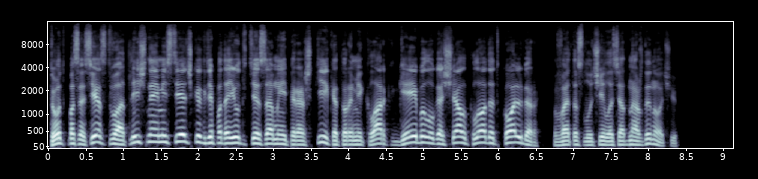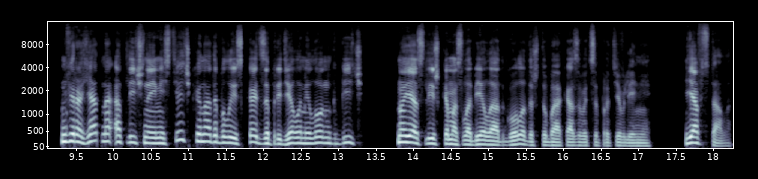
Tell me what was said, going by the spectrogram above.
Тут по соседству отличное местечко, где подают те самые пирожки, которыми Кларк Гейбл угощал Клодет Кольбер. В это случилось однажды ночью. Вероятно, отличное местечко надо было искать за пределами Лонг-Бич, но я слишком ослабела от голода, чтобы оказывать сопротивление. Я встала.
